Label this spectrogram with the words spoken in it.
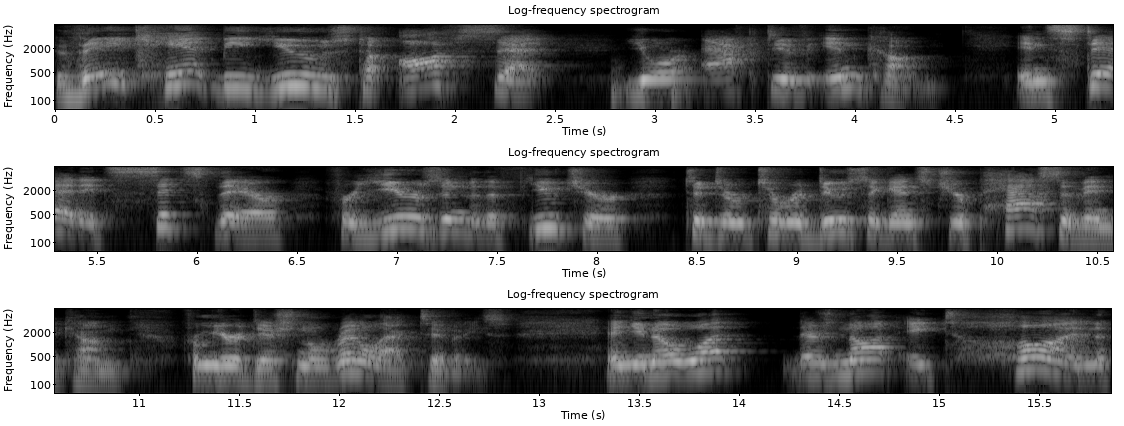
they can't be used to offset your active income. Instead, it sits there for years into the future to, to, to, reduce against your passive income from your additional rental activities. And you know what? There's not a ton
